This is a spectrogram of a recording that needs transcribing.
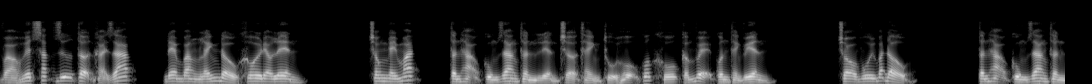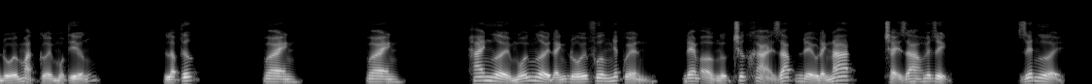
vào huyết sắc giữ tợn khải giáp, đem băng lánh đầu khôi đeo lên. Trong nháy mắt, Tân Hạo cùng Giang Thần liền trở thành thủ hộ quốc khố cấm vệ quân thành viên. Cho vui bắt đầu. Tân Hạo cùng Giang Thần đối mặt cười một tiếng. Lập tức. Vâng. Vâng. Hai người mỗi người đánh đối phương nhất quyền, đem ở ngực trước khải giáp đều đánh nát, chảy ra huyết dịch. Giết người.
